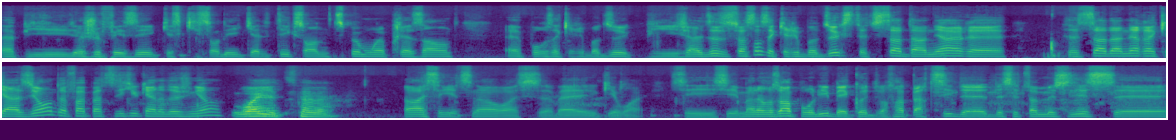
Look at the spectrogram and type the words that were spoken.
Euh, puis le jeu physique, qu'est-ce qui sont des qualités qui sont un petit peu moins présentes euh, pour Zachary Boduc. Puis j'allais dire, de toute façon, Zachary Boduc, c'était-tu sa dernière, sa dernière occasion de faire partie de l'équipe Canada Junior? Oui, ouais. Ah, c'est Yetina, ouais, c'est ça. Ben, ok, ouais. C'est, malheureusement pour lui, ben écoute, il va faire partie de, de cette fameuse liste euh,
